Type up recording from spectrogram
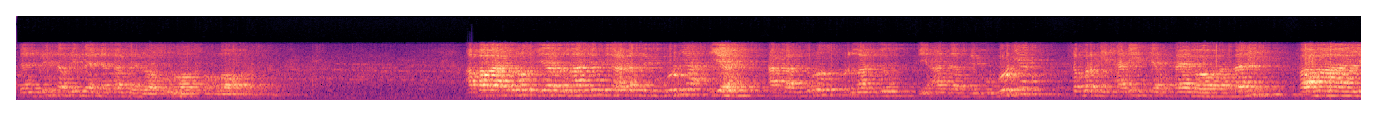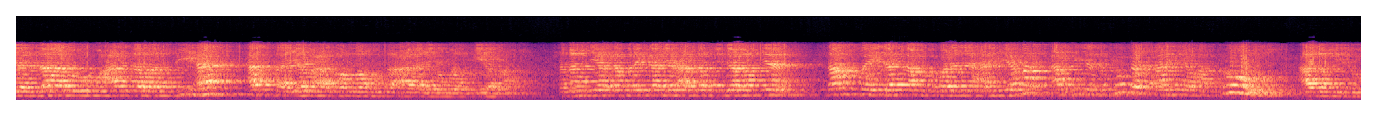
dan berita-berita yang datang dari Rasulullah SAW. Apakah terus dia berlanjut di adab di kuburnya? Iya, akan terus berlanjut di adab di kuburnya seperti hadis yang saya bawakan tadi, "Fama yazalu mu'adzaban fiha hatta yab'ats Allah taala yaumil qiyamah." Senantiasa mereka diadab di dalamnya sampai datang kepadanya hari kiamat, artinya semoga hari kiamat terus azab itu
